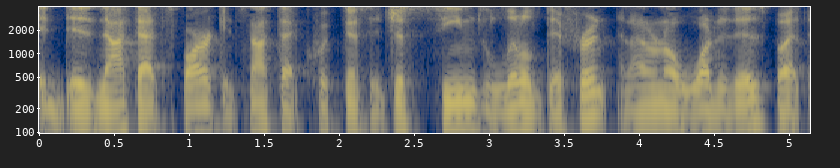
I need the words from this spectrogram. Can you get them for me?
is not that spark. It's not that quickness. It just seems a little different, and I don't know what it is, but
